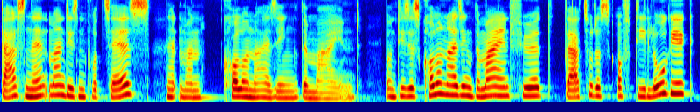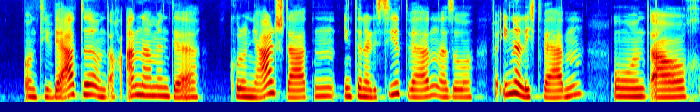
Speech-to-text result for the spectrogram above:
das nennt man, diesen Prozess nennt man Colonizing the Mind. Und dieses Colonizing the Mind führt dazu, dass oft die Logik und die Werte und auch Annahmen der Kolonialstaaten internalisiert werden, also verinnerlicht werden und auch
